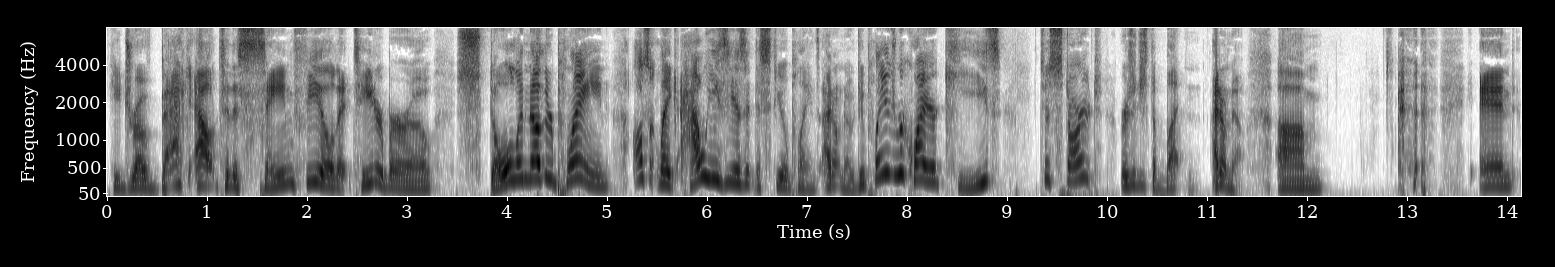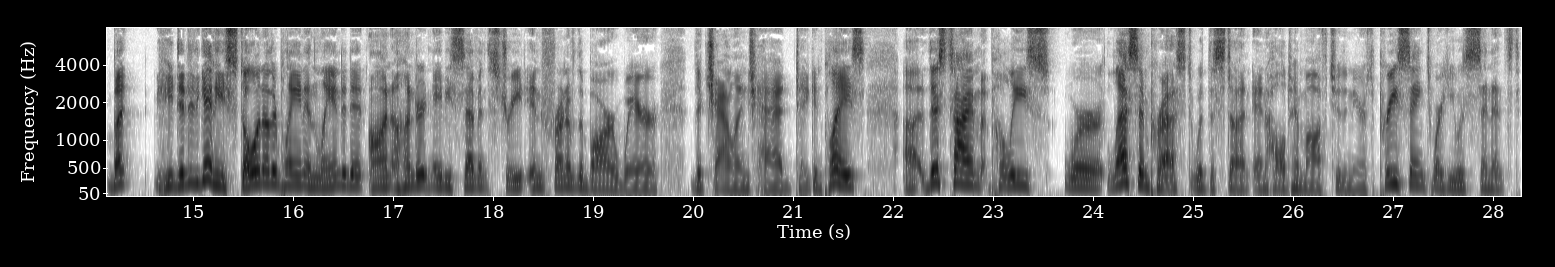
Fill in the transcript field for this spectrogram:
He drove back out to the same field at Teterboro, stole another plane. Also, like, how easy is it to steal planes? I don't know. Do planes require keys? to start, or is it just a button? I don't know. Um, and but he did it again. He stole another plane and landed it on 187th Street in front of the bar where the challenge had taken place. Uh, this time, police were less impressed with the stunt and hauled him off to the nearest precinct where he was sentenced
